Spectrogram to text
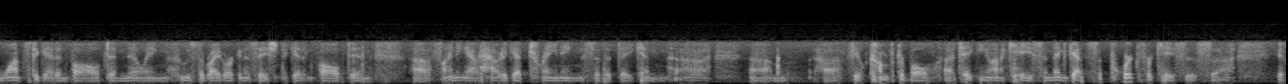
wants to get involved and knowing who's the right organization to get involved in, uh, finding out how to get training so that they can uh, um, uh, feel comfortable uh, taking on a case and then get support for cases uh, if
